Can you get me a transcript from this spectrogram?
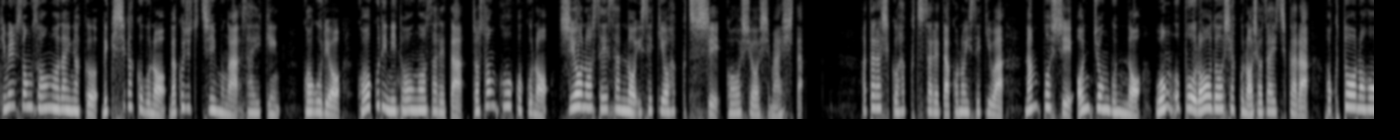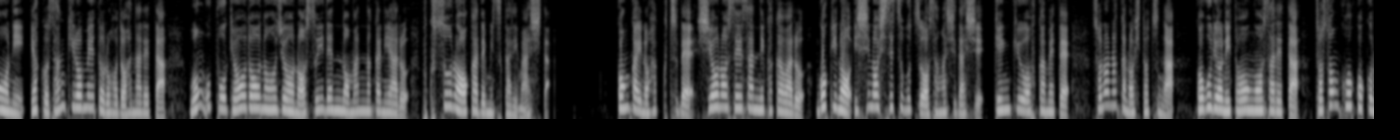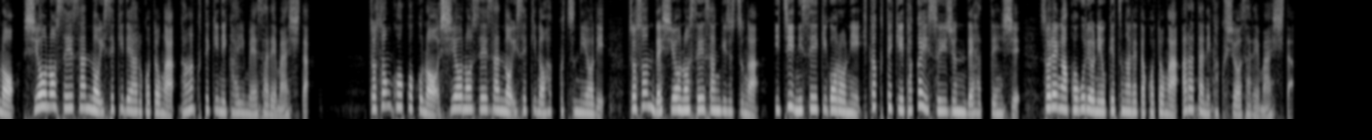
キミルソン総合大学歴史学部の学術チームが最近、古具量、高栗に統合された著村広告の塩の生産の遺跡を発掘し、交渉しました。新しく発掘されたこの遺跡は、南浦市温町郡のウォンウプ労働尺の所在地から北東の方に約 3km ほど離れたウォンウプ共同農場の水田の真ん中にある複数の丘で見つかりました。今回の発掘で塩の生産に関わる5基の石の施設物を探し出し、研究を深めて、その中の一つが、小具量に統合された著村広告の塩の生産の遺跡であることが科学的に解明されました。著村広告の塩の生産の遺跡の発掘により、著村で塩の生産技術が1、2世紀頃に比較的高い水準で発展し、それが小具量に受け継がれたことが新たに確証されました。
